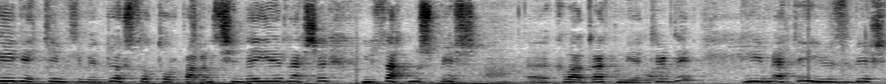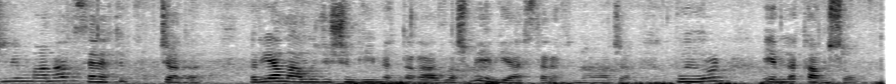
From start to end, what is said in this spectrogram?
Qeyd etdiyim kimi 4 sot torpağın içində yerləşir. 165 e, kvadrat metrdir. Qiyməti 105 min manat, sənəti kupçadır. Real alıcı üçün qiymətdə razılaşma ev yəhəsi tərəfindən alacaq. Buyurun, evlə tanış olun.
